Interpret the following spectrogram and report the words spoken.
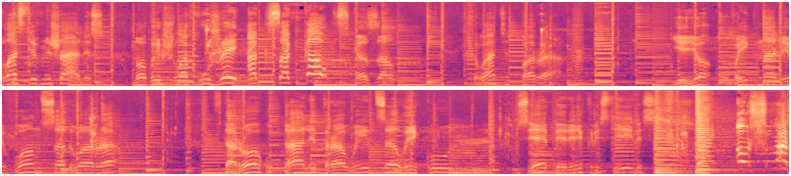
Власти вмешались, но вышло хужей Аксакал сказал, хватит пора Ее выгнали вон со двора. В дорогу дали травы целый куль. Все перекрестились. Ушла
